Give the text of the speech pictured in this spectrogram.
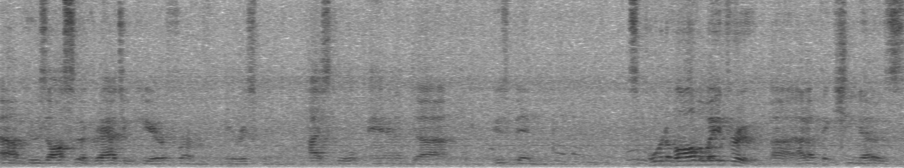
um, who's also a graduate here from New Richmond High School and uh, who's been supportive all the way through. Uh, I don't think she knows,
